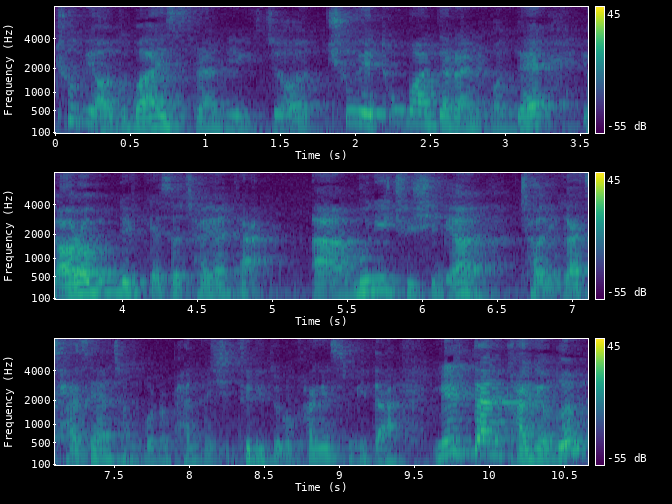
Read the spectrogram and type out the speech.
To be advised라는 얘기죠. 추후에 통보한다라는 건데 여러분들께서 저희한테 아, 문의 주시면 저희가 자세한 정보는 반드시 드리도록 하겠습니다. 일단 가격은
